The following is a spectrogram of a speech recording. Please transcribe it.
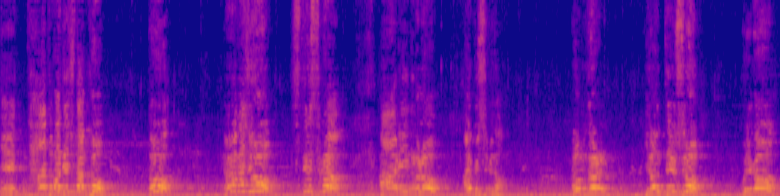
이 타도가 되지도 않고 또 여러 가지로 스트레스가 많이 있는 걸로 알고 있습니다. 여러분들 이런 때일수록 우리가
